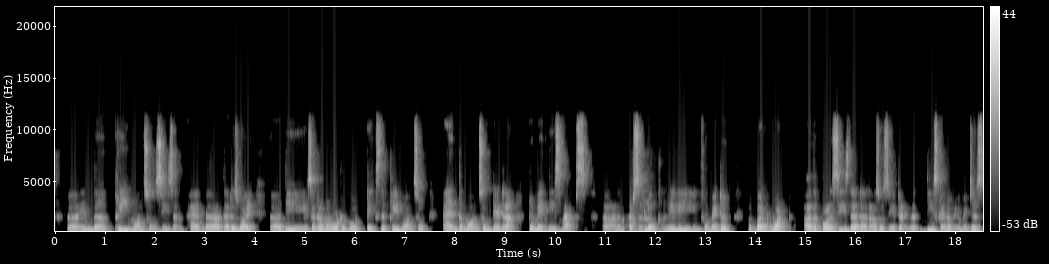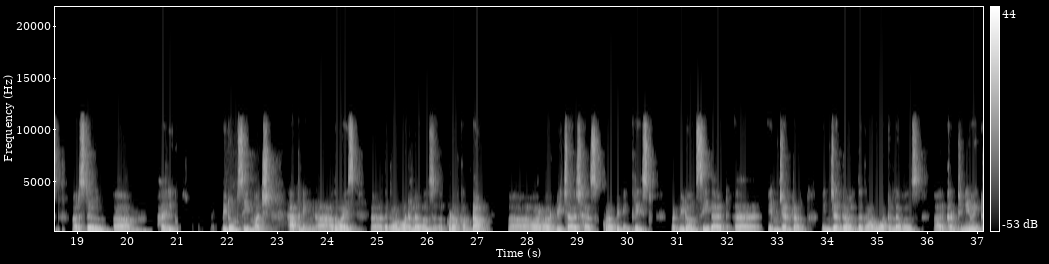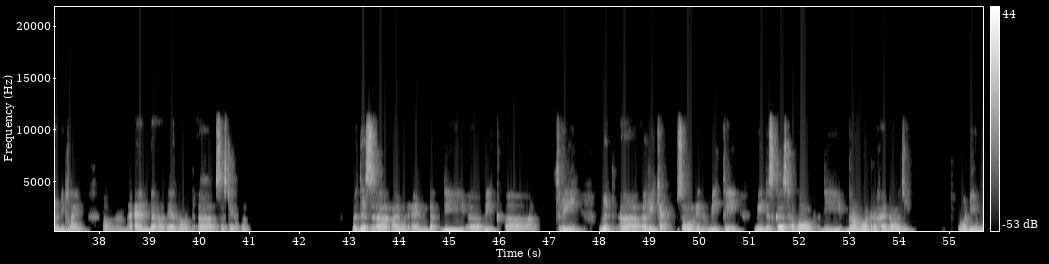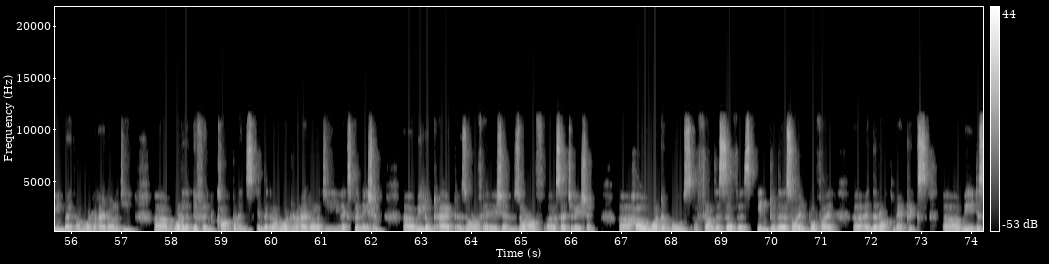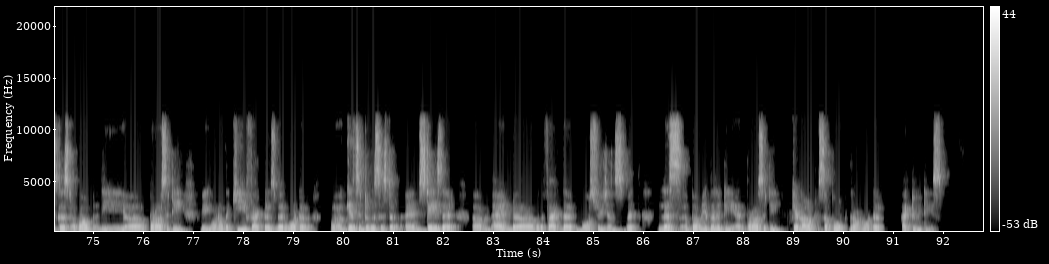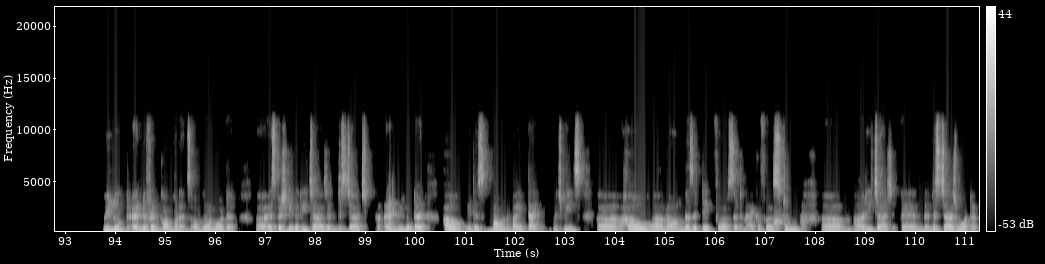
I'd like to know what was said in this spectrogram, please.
in the pre-monsoon season, and that is why the Central Groundwater Board takes the pre-monsoon and the monsoon data to make these maps. Uh, the maps look really informative, but what are the policies that are associated with these kind of images are still um, highly we don't see much happening. Uh, otherwise, uh, the groundwater levels could have come down uh, or, or recharge has could have been increased. But we don't see that uh, in general. In general, the groundwater levels are continuing to decline um, and uh, they are not uh, sustainable. With this, uh, I would end the uh, week uh, three with uh, a recap. So in week three, we discussed about the groundwater hydrology. What do you mean by groundwater hydrology? Um, what are the different components in the groundwater hydrology explanation? Uh, we looked at zone of aeration, zone of uh, saturation, uh, how water moves from the surface into the soil profile uh, and the rock matrix. Uh, we discussed about the uh, porosity being one of the key factors where water gets into the system and stays there. Um, and uh, with the fact that most regions with less permeability and porosity cannot support groundwater activities. We looked at different components of groundwater uh, especially the recharge and discharge. And we looked at how it is bound by time, which means uh, how uh, long does it take for certain aquifers to um, uh, recharge and discharge water.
